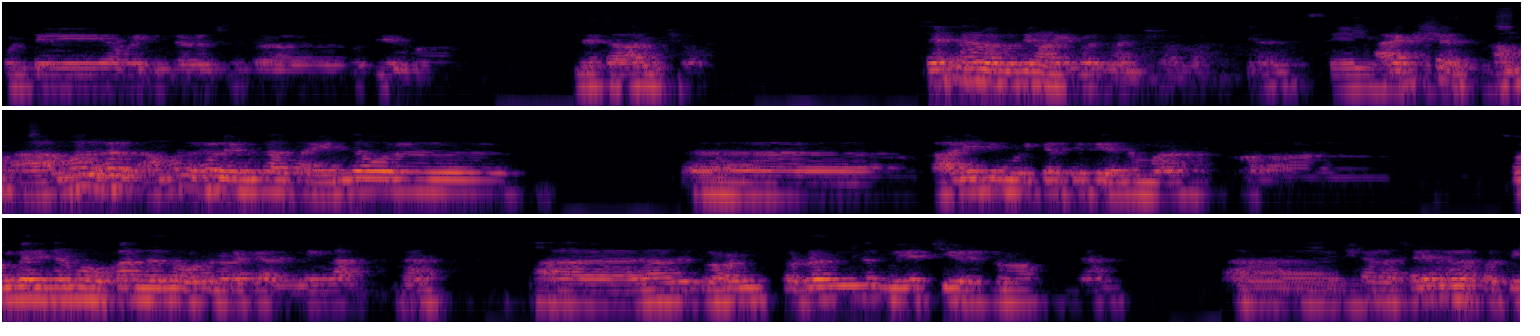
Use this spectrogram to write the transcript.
கொண்டே அமைகின்றன சொல்ற பத்தி நேற்று ஆரம்பிச்சோம். செயல்களை பத்தி நாளைக்கு பேசலாம் ஆக்ஷன் அமல்கள் அமல்கள் இருந்தா தான் எந்த ஒரு காரியத்தை முடிக்கிறதுக்கு என்னமா சோம்பேறித்தனமா உட்கார்ந்து ஒன்றும் நடக்காது இல்லைங்களா? அதாவது தொடர்ந்து தொடர்ந்து முயற்சி எடுக்கணும். ஆஹ், இன்ஷா அல்லாஹ் செயல்களை பத்தி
